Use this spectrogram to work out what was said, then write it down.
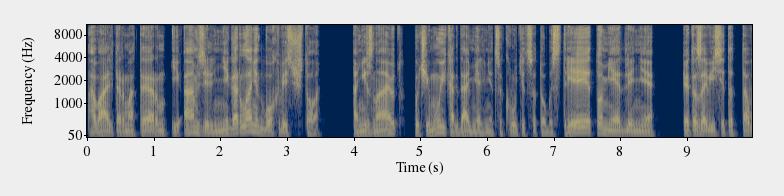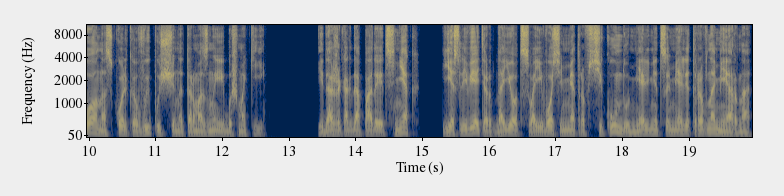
А Вальтер Матерн и Амзель не горланят бог весь что. Они знают, почему и когда мельница крутится то быстрее, то медленнее, это зависит от того, насколько выпущены тормозные башмаки. И даже когда падает снег, если ветер дает свои 8 метров в секунду, мельница мелет равномерно,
